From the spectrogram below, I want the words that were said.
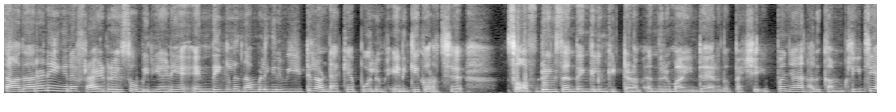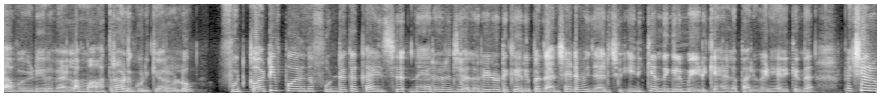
സാധാരണ ഇങ്ങനെ ഫ്രൈഡ് റൈസോ ബിരിയാണിയോ എന്തെങ്കിലും നമ്മളിങ്ങനെ വീട്ടിലുണ്ടാക്കിയാൽ പോലും എനിക്ക് കുറച്ച് സോഫ്റ്റ് ഡ്രിങ്ക്സ് എന്തെങ്കിലും കിട്ടണം എന്നൊരു മൈൻഡായിരുന്നു പക്ഷേ ഇപ്പം ഞാൻ അത് കംപ്ലീറ്റ്ലി അവോയ്ഡ് ചെയ്ത് വെള്ളം മാത്രമാണ് കുടിക്കാറുള്ളൂ. ഫുഡ് കോർട്ടിൽ പോയിരുന്ന ഫുഡൊക്കെ കഴിച്ച് നേരെ ഒരു ജ്വല്ലറിയിലോട്ട് കയറിയപ്പോൾ ധൻഷേട്ടൻ വിചാരിച്ചു എനിക്ക് എന്തെങ്കിലും മേടിക്കാനുള്ള പരിപാടി ആയിരിക്കുന്നത് പക്ഷെ ഒരു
